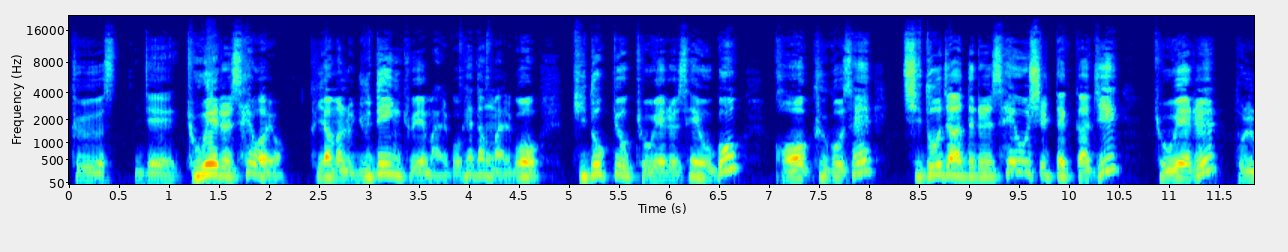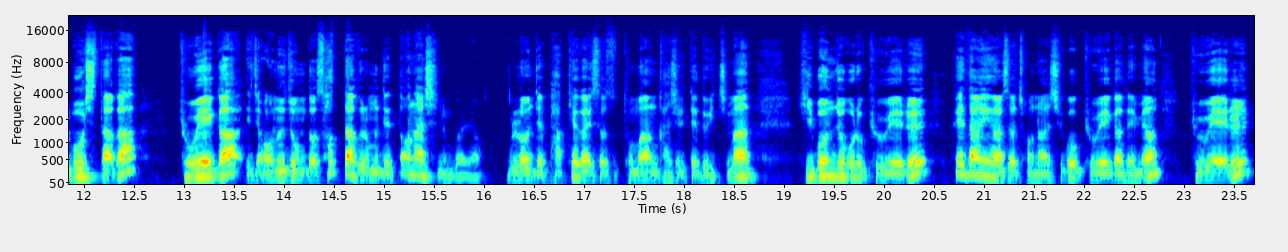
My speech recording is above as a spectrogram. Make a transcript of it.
그 이제 교회를 세워요. 그야말로 유대인 교회 말고 회당 말고 기독교 교회를 세우고 거 그곳에 지도자들을 세우실 때까지 교회를 돌보시다가 교회가 이제 어느 정도 섰다 그러면 이제 떠나시는 거예요. 물론 이제 박해가 있어서 도망가실 때도 있지만 기본적으로 교회를 회당에 가서 전하시고 교회가 되면 교회를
